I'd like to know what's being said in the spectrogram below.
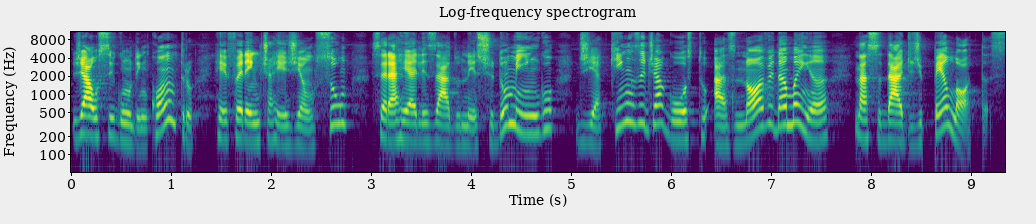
Já o segundo encontro, referente à região sul, será realizado neste domingo, dia 15 de agosto, às 9 da manhã, na cidade de Pelotas.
